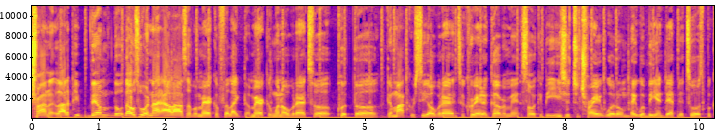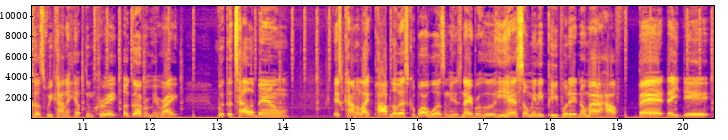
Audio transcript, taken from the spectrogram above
trying to a lot of people them those who are not allies of America feel like America went over there to put the democracy over there to create a government so it could be easier to trade with them. They would be indebted to us because we kind of helped them create a government, right? But the Taliban it's kind of like Pablo Escobar was in his neighborhood. He had so many people that no matter how bad they did,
